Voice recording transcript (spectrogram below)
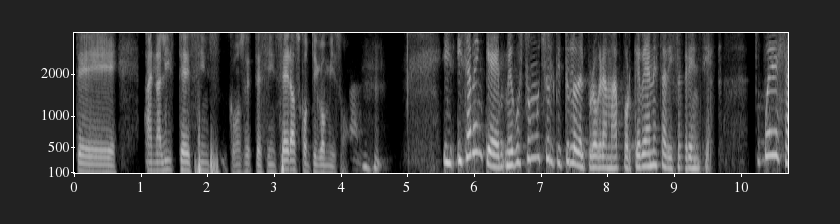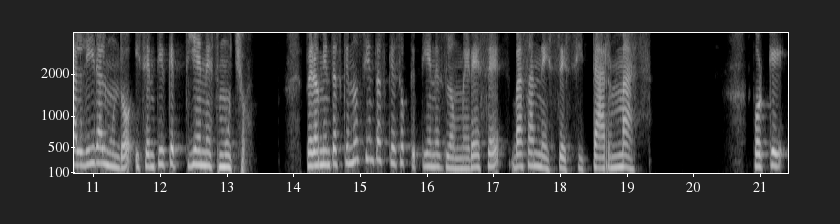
te, analiz- te sin- cómo se- te sinceras contigo mismo? Y saben que me gustó mucho el título del programa porque vean esta diferencia. Tú puedes salir al mundo y sentir que tienes mucho, pero mientras que no sientas que eso que tienes lo mereces, vas a necesitar más. Porque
